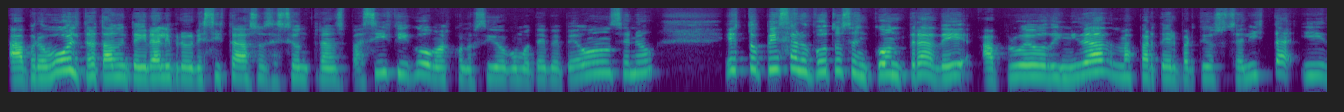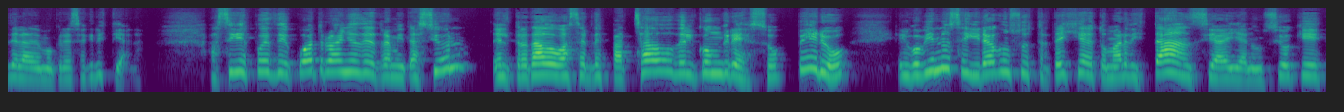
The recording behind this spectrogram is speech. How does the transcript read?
aprobó el Tratado Integral y Progresista de Asociación Transpacífico, más conocido como TPP-11, ¿no? Esto pesa los votos en contra de Apruebo Dignidad, más parte del Partido Socialista y de la Democracia Cristiana. Así, después de cuatro años de tramitación, el tratado va a ser despachado del Congreso, pero el gobierno seguirá con su estrategia de tomar distancia y anunció que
